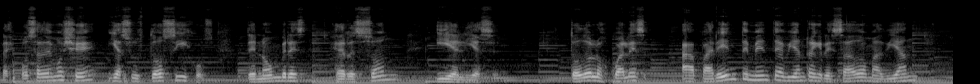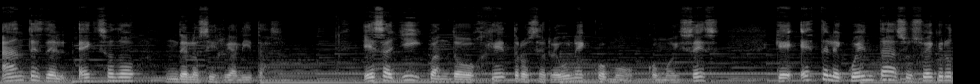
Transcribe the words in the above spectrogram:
la esposa de Moshe, y a sus dos hijos, de nombres Gersón y Eliezer, todos los cuales aparentemente habían regresado a Madián antes del éxodo de los israelitas. Es allí cuando Jetro se reúne como, con Moisés, que éste le cuenta a su suegro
